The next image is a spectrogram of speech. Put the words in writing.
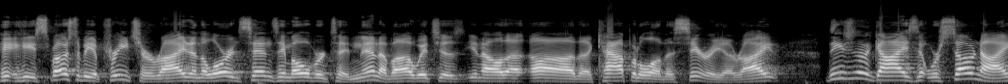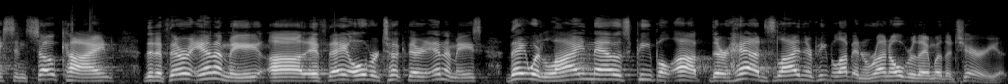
He, he's supposed to be a preacher, right? And the Lord sends him over to Nineveh, which is, you know, the, uh, the capital of Assyria, right? These are the guys that were so nice and so kind that if their enemy, uh, if they overtook their enemies, they would line those people up, their heads line their people up, and run over them with a chariot.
